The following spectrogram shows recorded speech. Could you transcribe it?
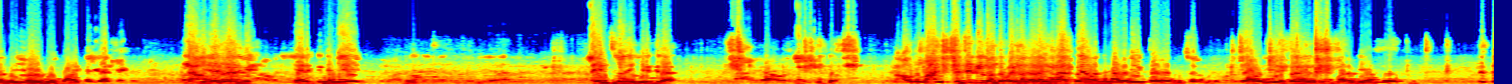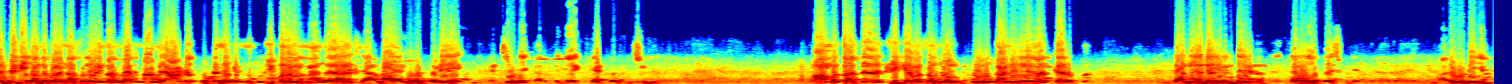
வந்து யோகங்களுக்கான கேள்வியா கேட்கறீங்க. அவர் ஏற்கனவே பாரதிய ஜனதா கட்சியுடைய அலையன்ஸ்ல இருக்கிறார் அவரெல்லாம் இருக்கிறோம் அவரு திண்டுக்கல் வந்து நான் போறேன் அப்படின்னு சொல்ல முடியும் அவர் இருக்கிறவங்க மறுபடியும் வந்து திண்டுக்கல் வந்தப்ப என்ன சொல்லியிருந்தாங்க நாங்க யாரோட கூட்டணிக்கு இருந்து முடிவு பண்ணல நாங்க. ஜனநாயக முறைப்படி கட்சியுடைய கருத்துக்களை கேட்டோம் அப்ப மொத்தம் ஜி கே வாசன் உங்க தான் இருக்காரு அண்ணன் இருந்து பேச பண்ணியிருக்கிறாரு மறுபடியும்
